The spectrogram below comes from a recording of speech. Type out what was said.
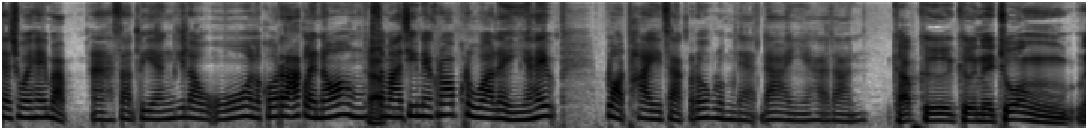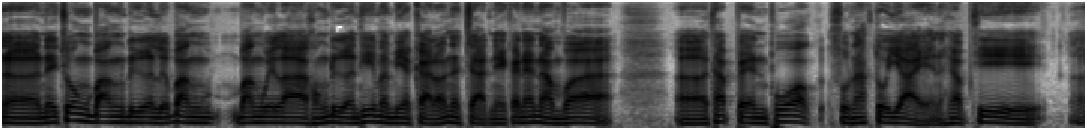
จะช่วยให้แบบอะสัตว์เลี้ยงที่เราโอ้เราก็รักเลยเนาะครับสมาชิกในครอบครัวอะไรอย่างเงี้ยให้ ปลอดภัยจากโรคลมแดดได้อย่างเงี้ยค่ะอาจารย์ครับคือคือในช่วงเอ่อในช่วงบางเดือนหรือบางบางเวลาของเดือนที่มันมีอากาศร้อนจัดๆเนี่ยก็แนะนำว่าเอ่อถ้าเป็นพวกสุนัขตัวใหญ่นะครับที่เอ่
